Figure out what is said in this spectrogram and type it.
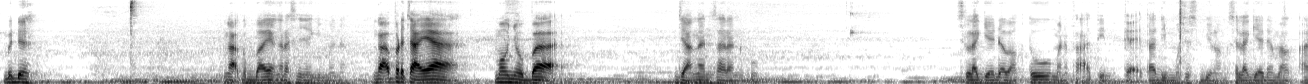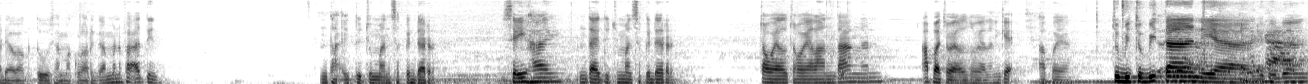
beda nggak kebayang rasanya gimana. Nggak percaya mau nyoba? Jangan saranku. Selagi ada waktu manfaatin. Kayak tadi Moses bilang selagi ada ada waktu sama keluarga manfaatin. Entah itu cuman sekedar say hi entah itu cuman sekedar cowel-cowelan tangan. Apa cowel-cowelan? Kayak apa ya? Cubit-cubitan ya gitu doang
